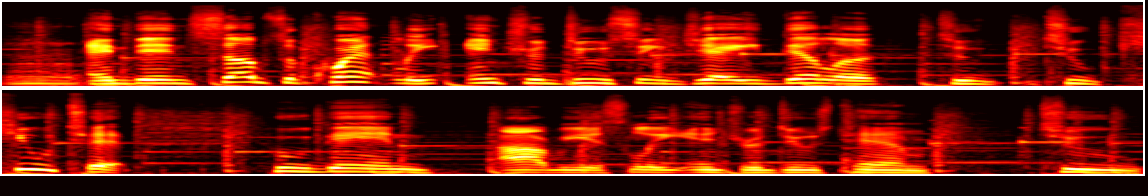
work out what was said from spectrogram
Mm. And then subsequently introducing Jay Dilla to, to Q-Tip, who then obviously introduced him to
